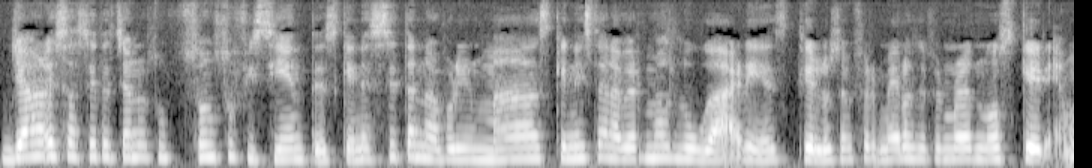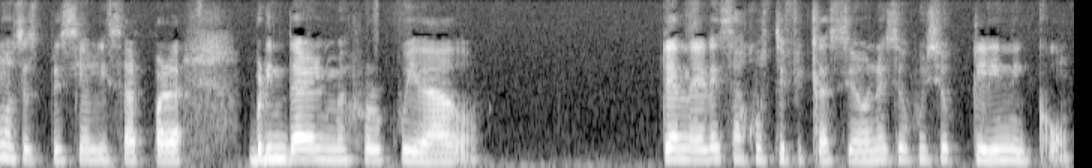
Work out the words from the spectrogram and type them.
ya esas sedes ya no son, suficientes, que necesitan abrir más, que necesitan haber más lugares, que los enfermeros y enfermeras nos queremos especializar para brindar el mejor cuidado, tener esa justificación, ese juicio clínico,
